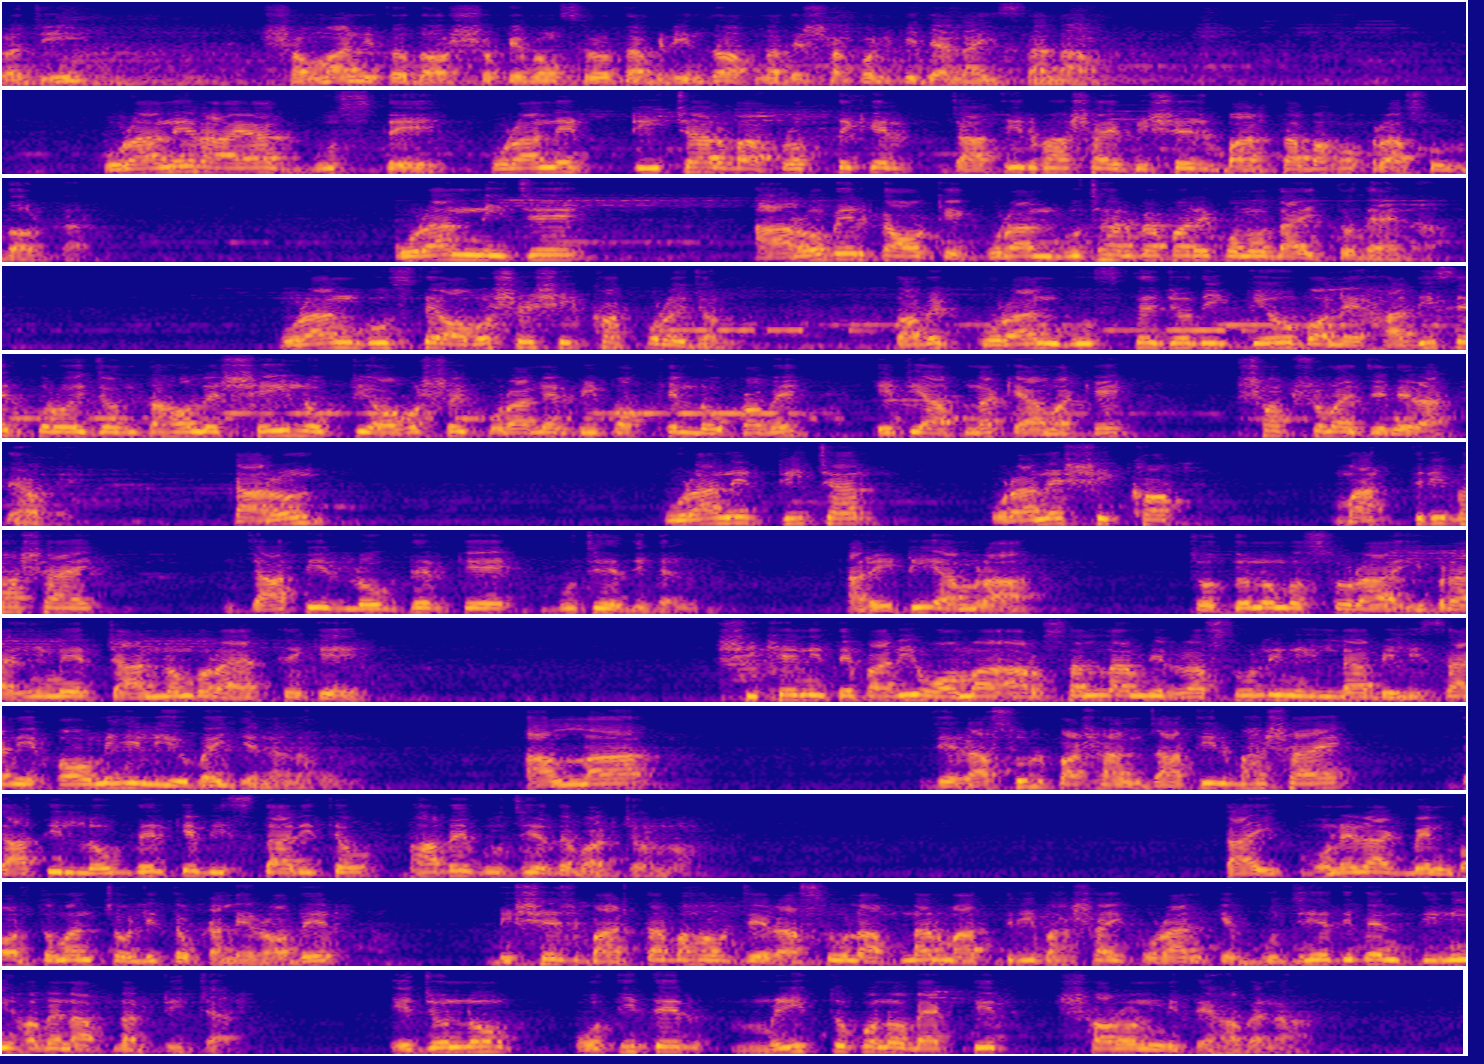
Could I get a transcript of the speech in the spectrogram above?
রাজিম। সম্মানিত দর্শক এবং শ্রোতাবৃন্দ, আপনাদের সকলকে জানাই সালাম। কোরআনের আয়াত বুঝতে কোরআনের টিচার বা প্রত্যেকের জাতির ভাষায় বিশেষ বার্তাবাহক রাসূল দরকার। কোরআন নিজে আরবের কাউকে কোরআন বুঝার ব্যাপারে কোনো দায়িত্ব দেয় না। কোরআন বুঝতে অবশ্যই শিক্ষক প্রয়োজন। তবে কোরআন বুঝতে যদি কেউ বলে হাদিসের প্রয়োজন, তাহলে সেই লোকটি অবশ্যই কোরআনের বিপক্ষের লোক হবে। এটি আপনাকে, আমাকে সবসময় জেনে রাখতে হবে। কারণ কোরআনের টিচার, কোরআনের শিক্ষক মাতৃভাষায় জাতির লোকদেরকে বুঝিয়ে দিবেন। আর এটি আমরা চোদ্দ নম্বর সোরা ইব্রাহিমের চার নম্বর আয়াত থেকে শিখে নিতে পারি, ওমা আরসাল্লামির রাসুলিন ইল্লা বিলিসানি কওমিহি লিউবাইয়িনা লাহুম। আল্লাহ যে রাসূল পাঠান জাতির ভাষায়, জাতির লোকদেরকে বিস্তারিত ভাবে বুঝিয়ে দেবার জন্য। তাই মনে রাখবেন, বর্তমান চলিতকালে রবের বিশেষ বার্তাবাহক যে রাসূল আপনার মাতৃভাষায় কোরআনকে বুঝিয়ে দিবেন তিনি হবেন আপনার টিচার এজন্য অতীতের মৃত্যু কোনো ব্যক্তির স্মরণ নিতে হবে না।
